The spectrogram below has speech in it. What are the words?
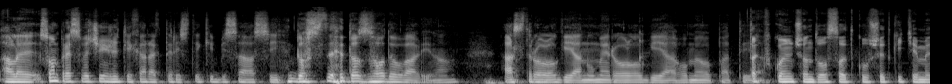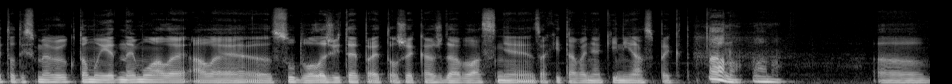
ale som presvedčený, že tie charakteristiky by sa asi dosť, dosť zhodovali. No astrológia, numerológia, homeopatia. Tak v konečnom dôsledku všetky tie metódy smerujú k tomu jednému, ale, ale sú dôležité, pretože každá vlastne zachytáva nejaký iný aspekt. Áno, áno. Uh,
